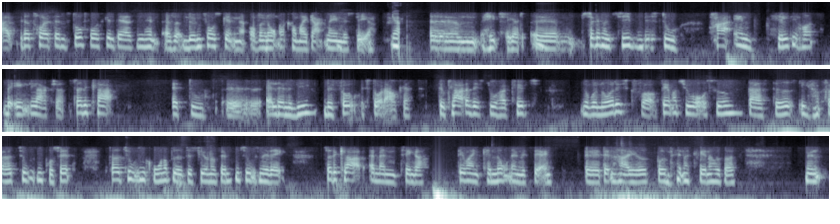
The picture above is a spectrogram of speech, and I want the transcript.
Nej, der tror jeg, at den store forskel, det er simpelthen altså, lønforskellene, og hvornår man kommer i gang med at investere. Ja. Øhm, helt sikkert. Mm. Øhm, så kan man sige, hvis du har en heldig hånd med enkelte aktier, så er det klart, at du øh, alt andet lige vil få et stort afkast. Det er jo klart, at hvis du har købt Novo Nordisk for 25 år siden, der er stedet 41.000 procent, så er 1000 kroner blevet til 415.000 i dag. Så er det klart, at man tænker, det var en kanon investering. Øh, den har jo både mænd og kvinder hos os. Men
